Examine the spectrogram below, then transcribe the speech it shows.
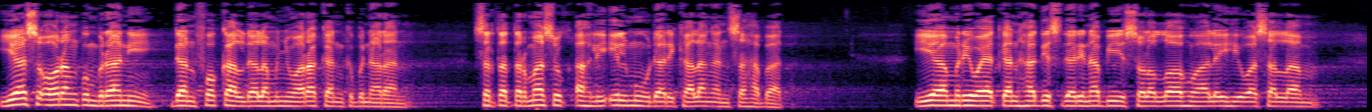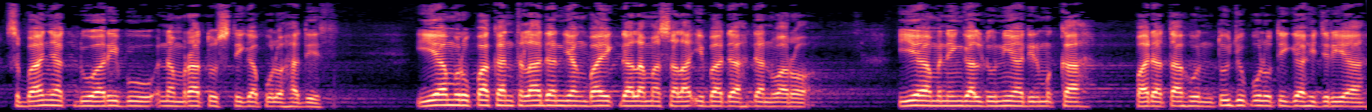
Ia seorang pemberani dan vokal dalam menyuarakan kebenaran serta termasuk ahli ilmu dari kalangan sahabat. Ia meriwayatkan hadis dari Nabi sallallahu alaihi wasallam sebanyak 2630 hadis. Ia merupakan teladan yang baik dalam masalah ibadah dan warok. Ia meninggal dunia di Mekah pada tahun 73 Hijriah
